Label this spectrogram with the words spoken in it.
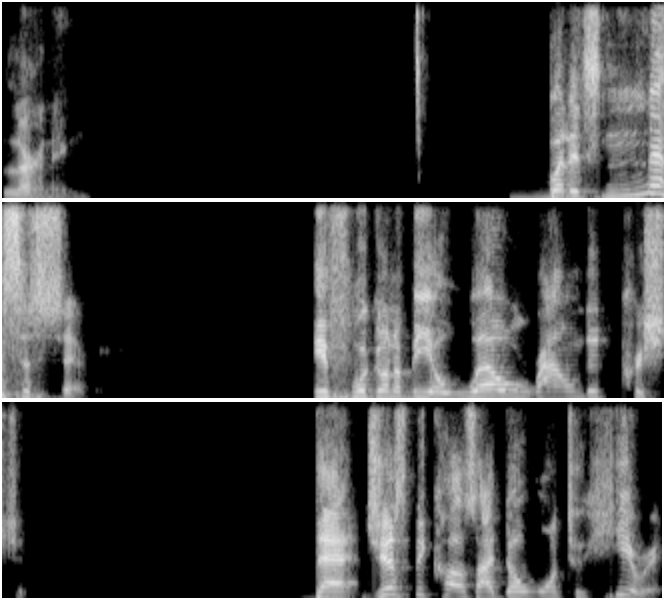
learning. But it's necessary if we're going to be a well rounded Christian that just because I don't want to hear it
